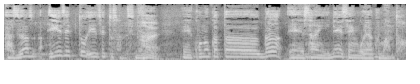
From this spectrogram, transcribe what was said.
アズアズ AZAZ さんですね。はい。えー、この方が、えー、3位で1500万と、は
